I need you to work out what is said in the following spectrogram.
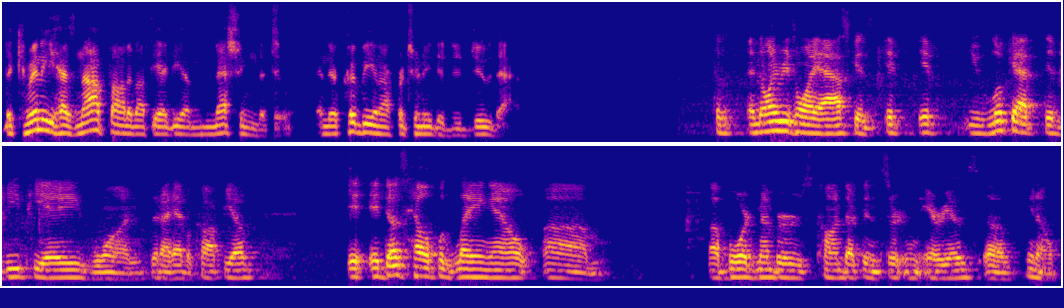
the committee has not thought about the idea of meshing the two, and there could be an opportunity to do that. 'Cause- and the only reason why I ask is if, if you look at the VPA's one that I have a copy of, it, it does help with laying out, um, board members' conduct in certain areas of, you know,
